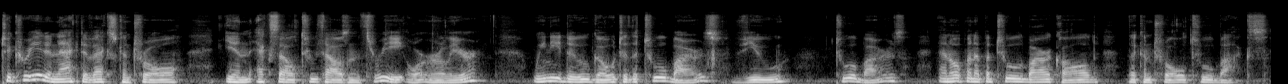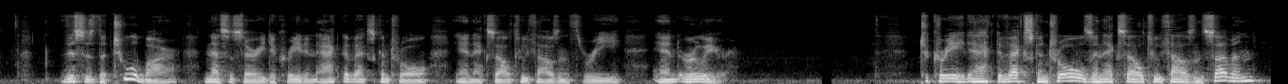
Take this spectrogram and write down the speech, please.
To create an ActiveX control in Excel 2003 or earlier, we need to go to the toolbars, View, Toolbars, and open up a toolbar called the Control Toolbox. This is the toolbar necessary to create an ActiveX control in Excel 2003 and earlier. To create ActiveX controls in Excel 2007,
